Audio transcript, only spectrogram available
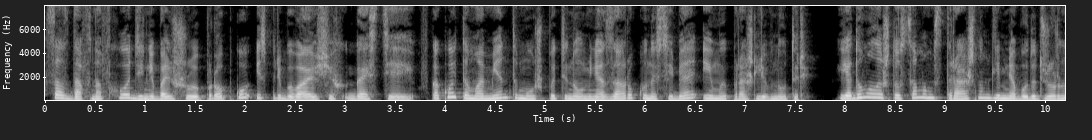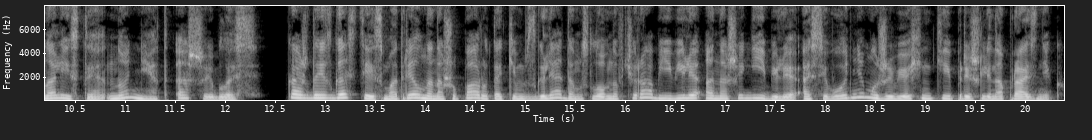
создав на входе небольшую пробку из прибывающих гостей. В какой-то момент муж потянул меня за руку на себя, и мы прошли внутрь. Я думала, что самым страшным для меня будут журналисты, но нет, ошиблась. Каждый из гостей смотрел на нашу пару таким взглядом, словно вчера объявили о нашей гибели, а сегодня мы живехенькие пришли на праздник.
